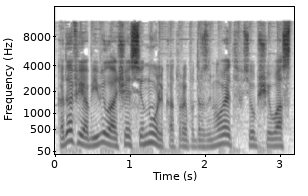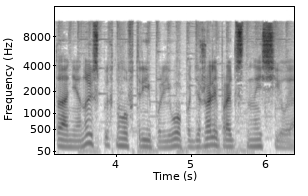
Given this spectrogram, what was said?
Каддафи объявил о часе ноль, которое подразумевает всеобщее восстание, но и вспыхнуло в Триполи. Его поддержали правительственные силы.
